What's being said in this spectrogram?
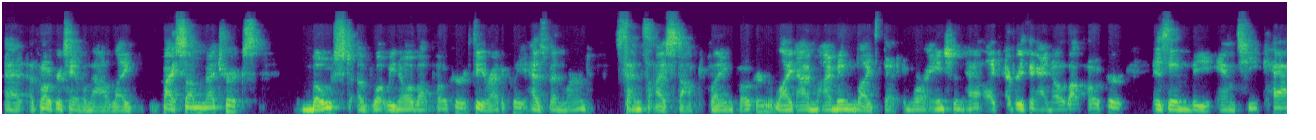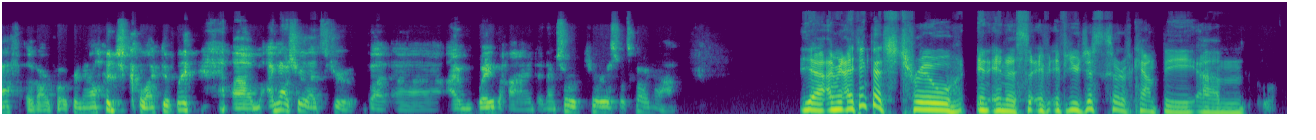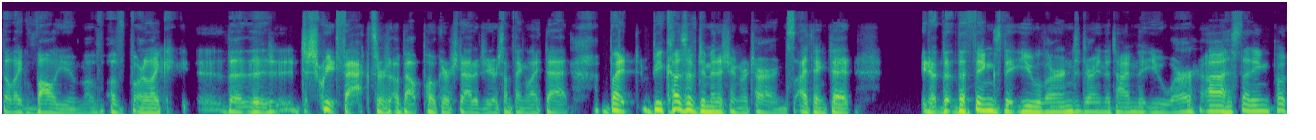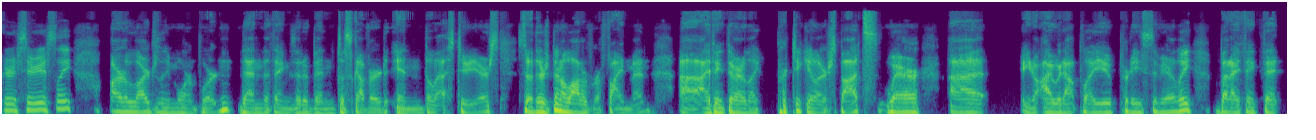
at a poker table now, like by some metrics, most of what we know about poker theoretically has been learned since I stopped playing poker. Like I'm I'm in like the more ancient hat. Like everything I know about poker is in the antique half of our poker knowledge collectively. Um, I'm not sure that's true, but uh, I'm way behind, and I'm sort of curious what's going on. Yeah, I mean, I think that's true in in a if, if you just sort of count the um the like volume of of or like the the discrete facts or about poker strategy or something like that. But because of diminishing returns, I think that you know the, the things that you learned during the time that you were uh, studying poker seriously are largely more important than the things that have been discovered in the last two years so there's been a lot of refinement uh, i think there are like particular spots where uh, you know, I would outplay you pretty severely. But I think that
